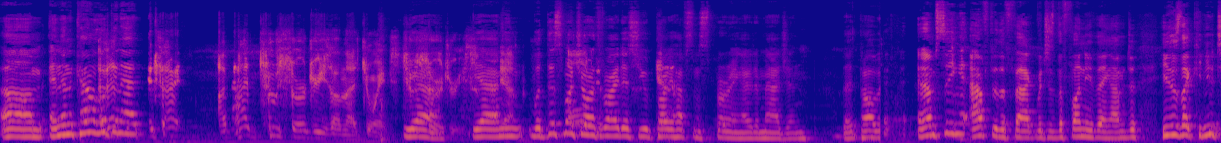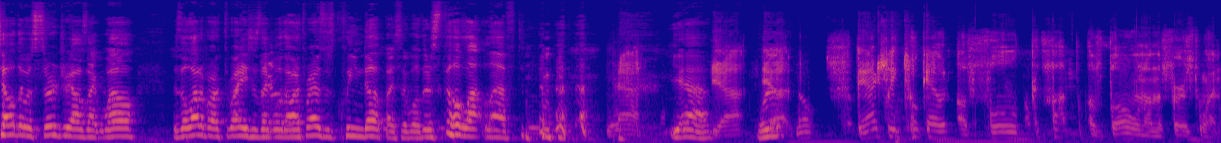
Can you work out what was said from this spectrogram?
Um, and then kind of looking at I've had two surgeries on that joint. Two yeah, surgeries. yeah. I mean, with this much arthritis, you probably have some spurring, I'd imagine. That probably. And I'm seeing it after the fact, which is the funny thing. I'm just he's just like, can you tell there was surgery? I was like, well, there's a lot of arthritis. He's like, well, the arthritis was cleaned up. I said, well, there's still a lot left. Yeah. yeah. Yeah, yeah. No, they actually took out a full cup of bone on the first one,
